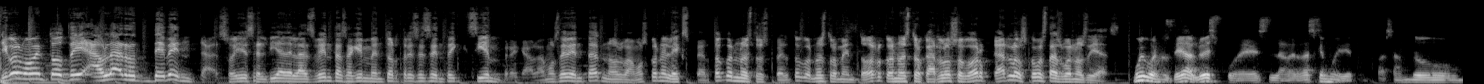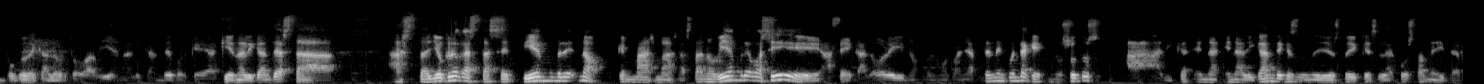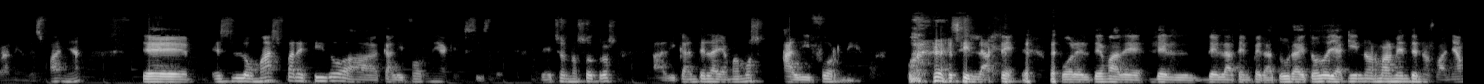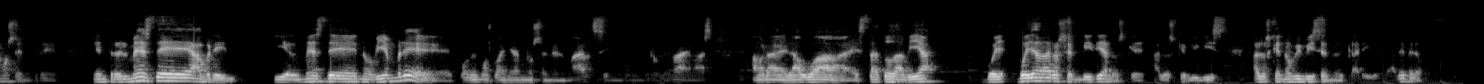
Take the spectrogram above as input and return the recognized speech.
Llegó el momento de hablar de ventas. Hoy es el día de las ventas aquí en Mentor 360 y siempre que hablamos de ventas nos vamos con el experto, con nuestro experto, con nuestro mentor, con nuestro Carlos Ogor. Carlos, ¿cómo estás? Buenos días. Muy buenos días, Luis. Pues la verdad es que muy bien. Pasando un poco de calor todavía en Alicante, porque aquí en Alicante hasta, hasta yo creo que hasta septiembre, no, que más, más, hasta noviembre o así hace calor y nos podemos bañar. Ten en cuenta que nosotros en, Alicante, que es donde yo estoy, que es la costa mediterránea de España, eh, es lo más parecido a California que existe. De hecho, nosotros a Alicante la llamamos California, sin la C, por el tema de, la temperatura y todo. Y aquí normalmente nos bañamos entre, entre el mes de abril y el mes de noviembre, eh, podemos bañarnos en el mar sin ningún problema. Además, ahora el agua está todavía voy, a daros envidia a los que a los que vivís, a los que no vivís en el Caribe, ¿vale? Pero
